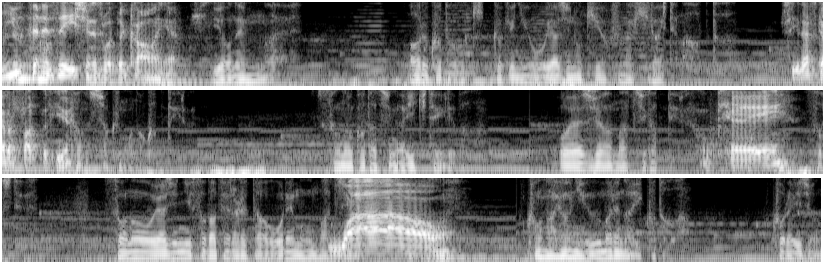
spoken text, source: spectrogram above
Euthanization is what they're calling it. See, that's gotta fuck with you Okay. そしてその親父に育てられた俺も間違い Wow. この世に生まれないことこれ以上の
